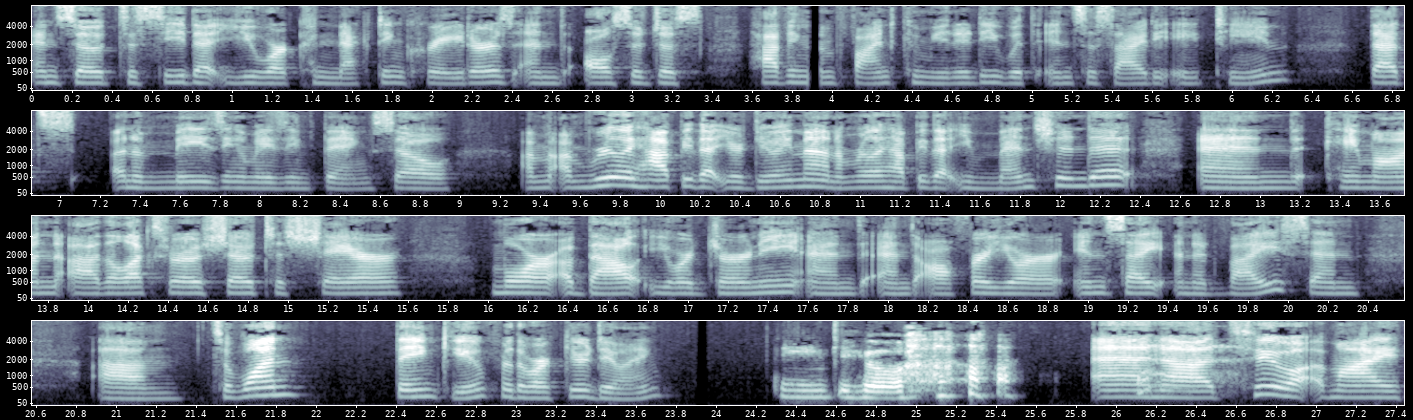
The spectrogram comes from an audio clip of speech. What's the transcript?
And so to see that you are connecting creators and also just having them find community within Society 18, that's an amazing, amazing thing. So I'm, I'm really happy that you're doing that. And I'm really happy that you mentioned it and came on uh, the Alexa Rose show to share more about your journey and, and offer your insight and advice. And um, so, one, thank you for the work you're doing. Thank you. and uh, two, my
